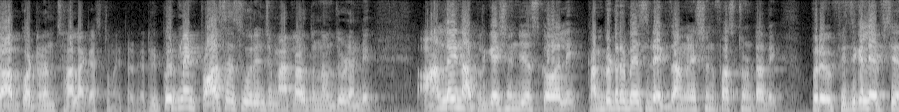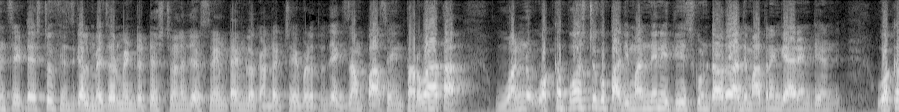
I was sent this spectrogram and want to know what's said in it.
జాబ్ కొట్టడం చాలా కష్టం అవుతుంది రిక్రూట్మెంట్ ప్రాసెస్ గురించి మాట్లాడుతున్నాం చూడండి. ఆన్లైన్ అప్లికేషన్ చేసుకోవాలి. కంప్యూటర్ బేస్డ్ ఎగ్జామినేషన్ ఫస్ట్ ఉంటుంది. Physical efficiency test physical measurement test అనేది సేమ్ టైంలో కండక్ట్ చేయబడుతుంది. ఎగ్జామ్ పాస్ అయిన తర్వాత వన్ ఒక్క పోస్టుకు పది మందిని తీసుకుంటారు అది మాత్రం గ్యారంటీ అండి. ఒక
